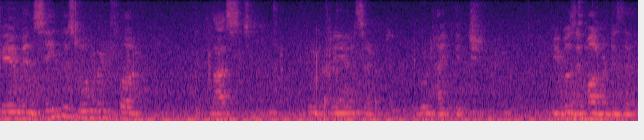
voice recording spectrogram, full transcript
we have been seeing this movement for last two to three years at good high pitch. People's involvement is there,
